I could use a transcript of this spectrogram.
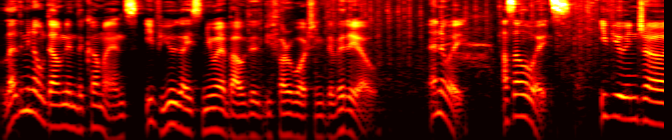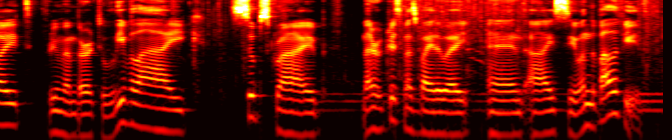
Let me know down in the comments if you guys knew about it before watching the video. Anyway, as always, if you enjoyed, remember to leave a like, subscribe, Merry Christmas by the way, and I see you on the battlefield.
